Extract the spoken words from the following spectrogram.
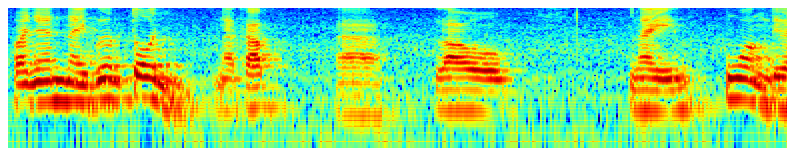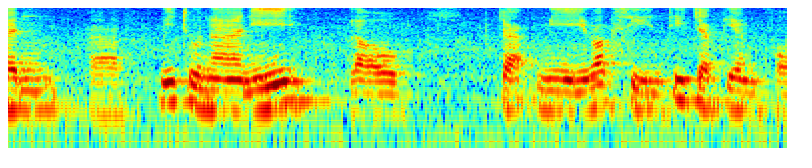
เพราะฉะนั้นในเบื้องต้นนะครับเราในห่วงเดือนอมิถุนายนนี้เราจะมีวัคซีนที่จะเพียงพอ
